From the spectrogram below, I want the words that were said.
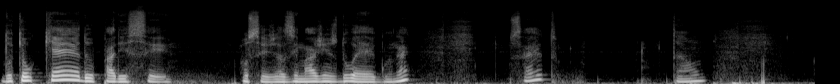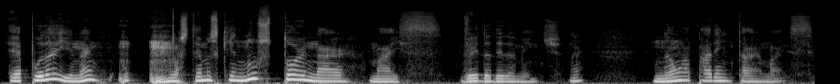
do que eu quero parecer. Ou seja, as imagens do ego, né? Certo? Então, é por aí, né? Nós temos que nos tornar mais verdadeiramente, né? não aparentar mais.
